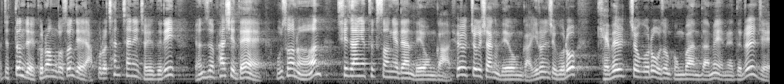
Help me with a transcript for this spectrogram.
어쨌든 이제 그런 것은 이제 앞으로 찬찬히 저희들이 연습하시되 우선은 시장의 특성에 대한 내용과 효율적 시장 내용과 이런 식으로 개별적으로 우선 공부한 다음에 얘네들을 이제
